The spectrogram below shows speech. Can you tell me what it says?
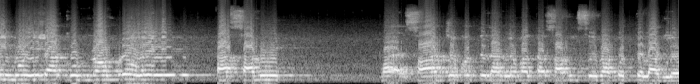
এই মহিলা খুব নম্র হয়ে তার স্বামী সাহায্য করতে লাগলো বা তার স্বামীর সেবা করতে লাগলো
